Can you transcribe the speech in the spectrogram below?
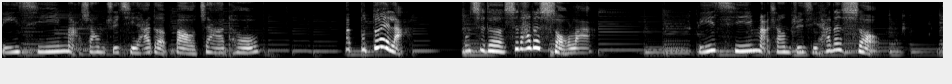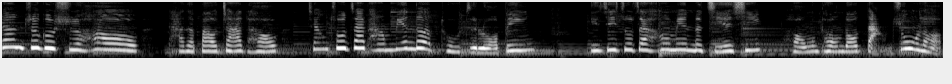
迪奇马上举起他的爆炸头，啊，不对啦，我指的是他的手啦。迪奇马上举起他的手，但这个时候，他的爆炸头将坐在旁边的兔子罗宾以及坐在后面的杰西统统都挡住了。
